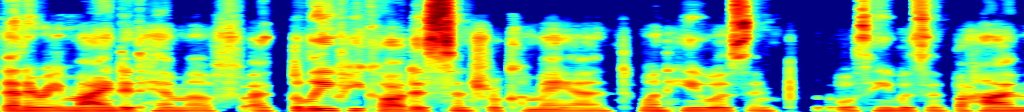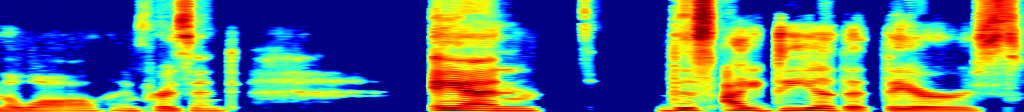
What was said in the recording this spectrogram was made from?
that it reminded him of I believe he called it Central Command when he was in was he was in behind the wall imprisoned. And this idea that there's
